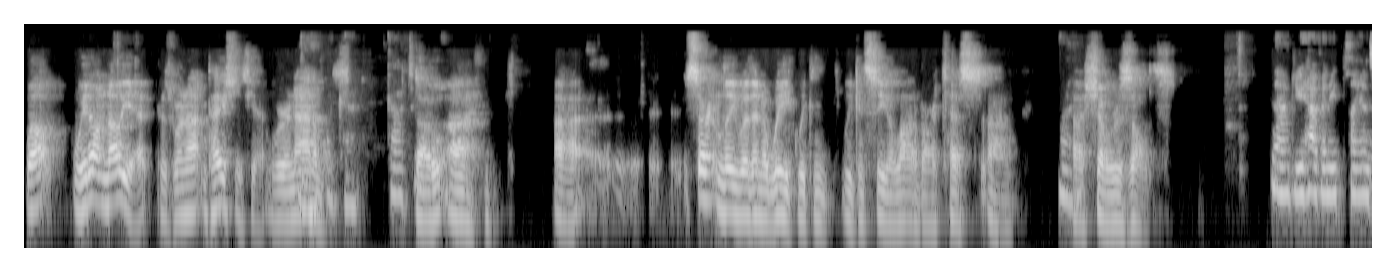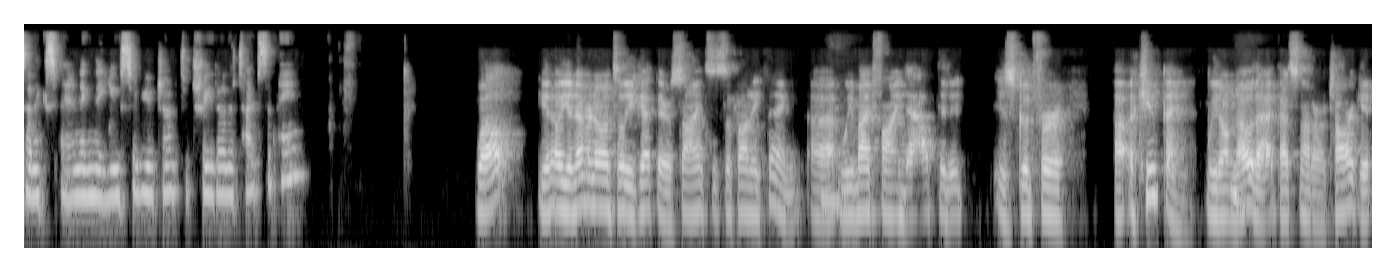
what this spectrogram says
Well, we don't know yet because we're not in patients yet. We're in animals. okay, gotcha. So uh, uh, certainly within a week, we can we can see a lot of our tests uh, right. Uh, show results. Now, do you have any plans on expanding the use of your drug to treat other types of pain? Well, you know, you never know until you get there. Science is a funny thing. Uh, mm-hmm. We might find out that it is good for uh, acute pain. We don't know that. That's not our target.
